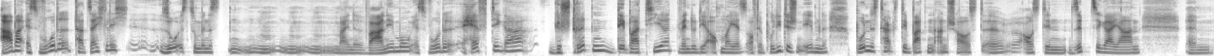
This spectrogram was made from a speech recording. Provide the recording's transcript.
Aber es wurde tatsächlich, äh, so ist zumindest meine Wahrnehmung, es wurde heftiger gestritten, debattiert, wenn du dir auch mal jetzt auf der politischen Ebene Bundestagsdebatten anschaust äh, aus den 70er Jahren, ähm,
